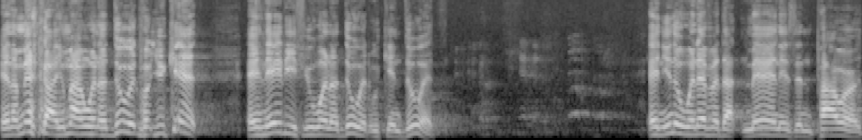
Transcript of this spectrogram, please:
In America, you might want to do it, but you can't. In Haiti, if you want to do it, we can do it. And you know, whenever that man is in power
